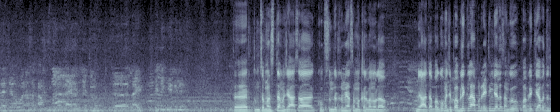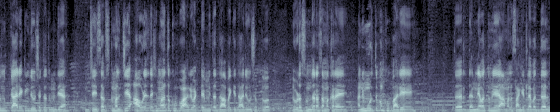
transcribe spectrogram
त्याच्यावर असा कापूस केलेला आहे आणि त्याच्यावर लाइट फिटिंग केलेली आहे. तर तुमचं मस्त म्हणजे असा खूप सुंदर तुम्ही असं मकर बनवला हो. मी आता बघू म्हणजे पब्लिकला आपण रेटिंग द्यायला सांगू. पब्लिक याबद्दल तुम्ही काय रेटिंग देऊ शकता तुम्ही द्या. तुमच्या हिसाबसे तुम्हाला जे आवडेल तसे मला तर खूप भारी वाटते मी तर दहापैकी दहा देऊ शकतो. एवढा सुंदर असा मकर आहे. आणि मूर्ती पण खूप भारी आहे. तर धन्यवाद तुम्ही आम्हाला सांगितल्याबद्दल.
